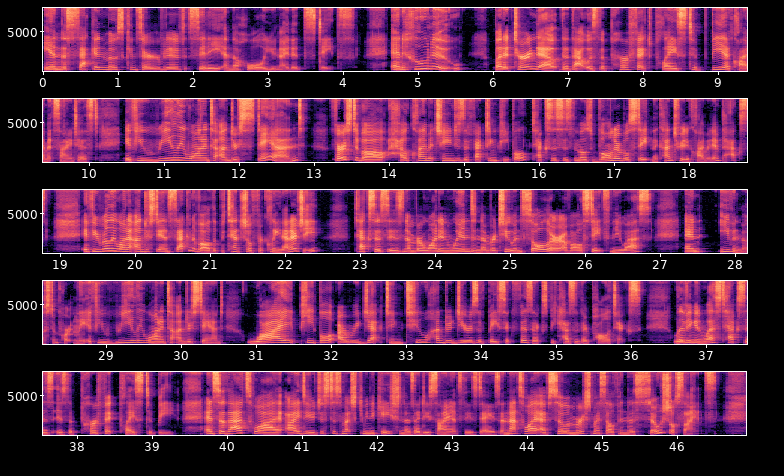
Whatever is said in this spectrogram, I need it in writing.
in the second most conservative city in the whole United States. And who knew? But it turned out that that was the perfect place to be a climate scientist if you really wanted to understand First of all, how climate change is affecting people. Texas is the most vulnerable state in the country to climate impacts. If you really want to understand, second of all, the potential for clean energy, Texas is number one in wind and number two in solar of all states in the US. And even most importantly, if you really wanted to understand why people are rejecting 200 years of basic physics because of their politics, living in West Texas is the perfect place to be. And so that's why I do just as much communication as I do science these days. And that's why I've so immersed myself in the social science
